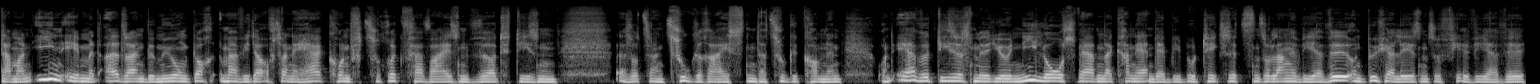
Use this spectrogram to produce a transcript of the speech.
da man ihn eben mit all seinen Bemühungen doch immer wieder auf seine Herkunft zurückverweisen wird, diesen äh, sozusagen zugereisten, dazugekommenen. Und er wird dieses Milieu nie loswerden. Da kann er in der Bibliothek sitzen, so lange wie er will und Bücher lesen, so viel wie er will.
